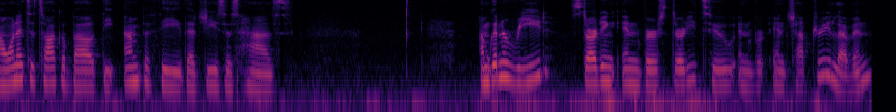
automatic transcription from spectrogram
I wanted to talk about the empathy that Jesus has. I'm going to read starting in verse 32 in, in chapter 11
